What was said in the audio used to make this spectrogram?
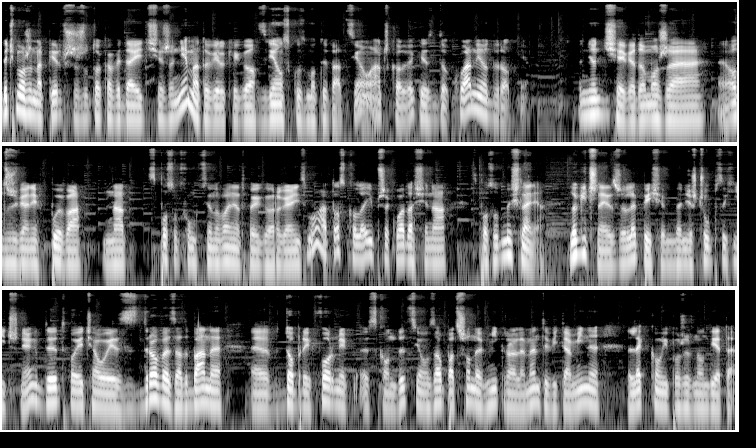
Być może na pierwszy rzut oka wydaje ci się, że nie ma to wielkiego związku z motywacją, aczkolwiek jest dokładnie odwrotnie. Nie od dzisiaj wiadomo, że odżywianie wpływa na sposób funkcjonowania Twojego organizmu, a to z kolei przekłada się na sposób myślenia. Logiczne jest, że lepiej się będziesz czuł psychicznie, gdy Twoje ciało jest zdrowe, zadbane, e, w dobrej formie, e, z kondycją, zaopatrzone w mikroelementy, witaminy, lekką i pożywną dietę.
